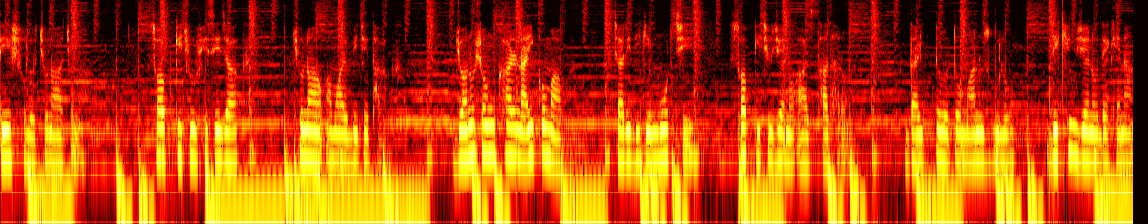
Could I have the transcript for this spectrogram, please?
দেশ হলো চুনা চুনা। সব কিছু ভেসে যাক, চুনাও আমার বেঁচে থাক। জনসংখ্যার নাইকো মাপ, চারিদিকে মরছে সব কিছু যেন আজ সাধারণ। দায়িত্বরত মানুষগুলো দেখেও যেন দেখে না,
